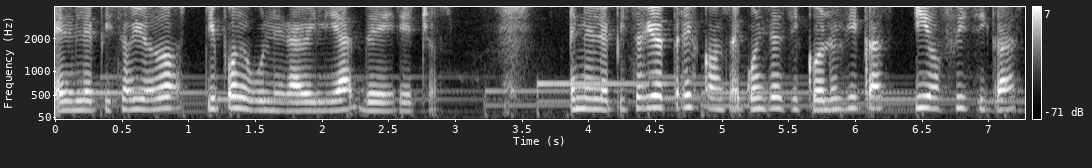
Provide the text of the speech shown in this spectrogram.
En el episodio 2 tipos de vulnerabilidad de derechos. En el episodio 3 consecuencias psicológicas y o físicas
